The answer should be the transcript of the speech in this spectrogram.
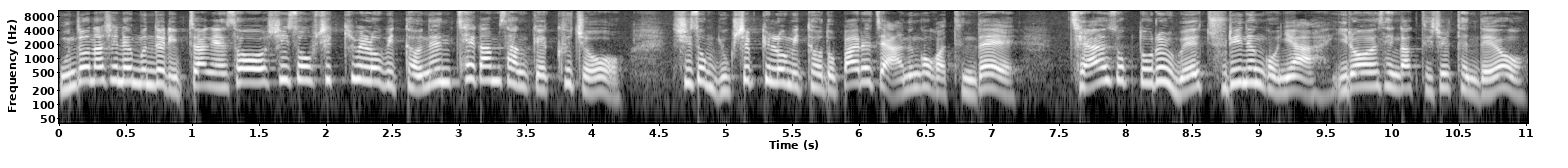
운전하시는 분들 입장에서 시속 10km는 체감상 꽤 크죠. 시속 60km도 빠르지 않은 것 같은데 제한 속도를 왜 줄이는 거냐 이런 생각 드실 텐데요.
